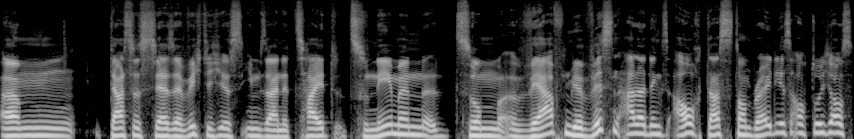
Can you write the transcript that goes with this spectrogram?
ähm, dass es sehr, sehr wichtig ist, ihm seine Zeit zu nehmen zum Werfen. Wir wissen allerdings auch, dass Tom Brady es auch durchaus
